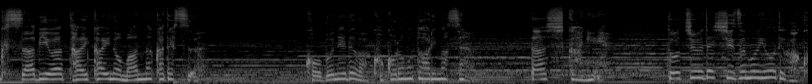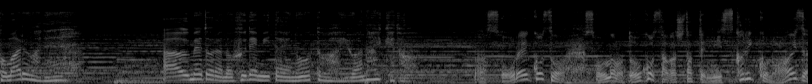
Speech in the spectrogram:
くさびは大会の真ん中です。小舟では心もとありません。確かに。途中で沈むようでは困るわね。アウメドラの船みたいのとは言わないけど。あそれこそそんなのどこ探したって見つかりっこないぜ。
